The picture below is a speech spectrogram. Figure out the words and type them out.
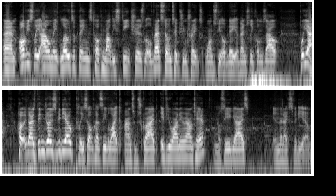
Um, obviously, I'll make loads of things talking about these features, little redstone tips and tricks once the update eventually comes out. But yeah, hope you guys did enjoy this video. Please don't forget to leave a like and subscribe if you are new around here, and we'll see you guys in the next video.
